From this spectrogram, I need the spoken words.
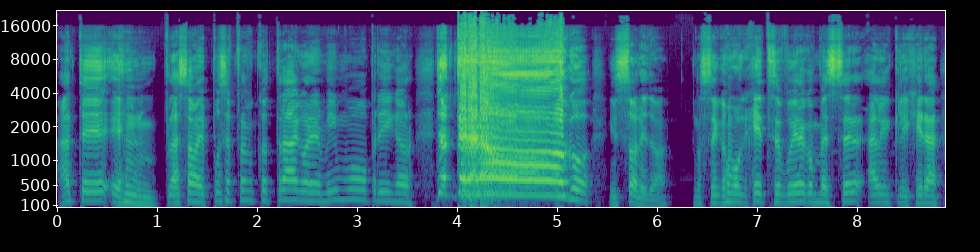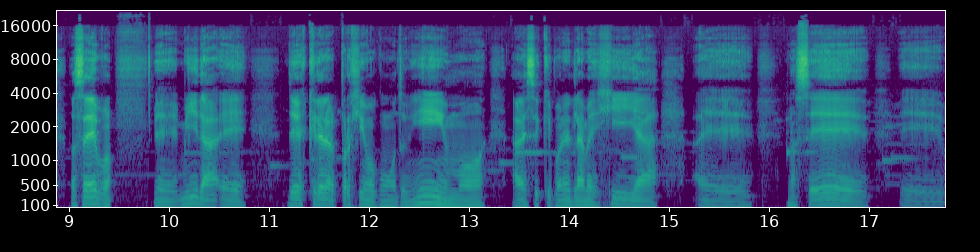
Antes en Plaza Maipú siempre me encontraba con el mismo predicador. ¡Chantera loco! Insólito, ¿eh? No sé cómo gente se pudiera convencer a alguien que le dijera, no sé, pues, eh, mira, eh, debes querer al prójimo como tú mismo, a veces hay que poner la mejilla, eh, no sé, eh,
